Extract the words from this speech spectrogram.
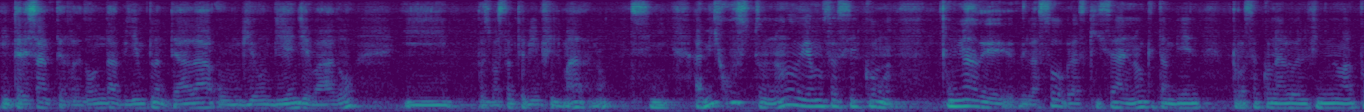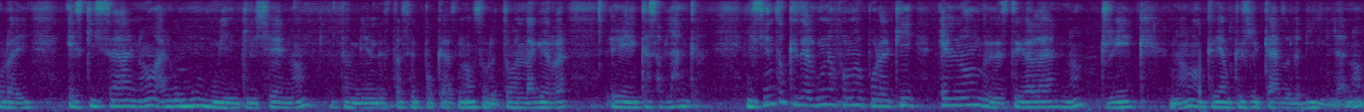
interesante, redonda, bien planteada, un guion bien llevado y pues bastante bien filmada, ¿no? Sí, a mí justo, ¿no? Digamos así como una de, de las obras quizá, ¿no? Que también rosa con algo del film noir por ahí, es quizá, ¿no? Algo muy, muy en cliché, ¿no? También de estas épocas, ¿no? Sobre todo en la guerra, eh, Casablanca. Y siento que de alguna forma por aquí el nombre de este galán, ¿no? Rick, ¿no? Que aunque es Ricardo la Villa, ¿no?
